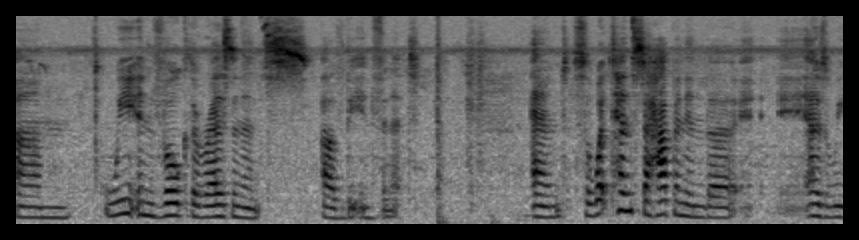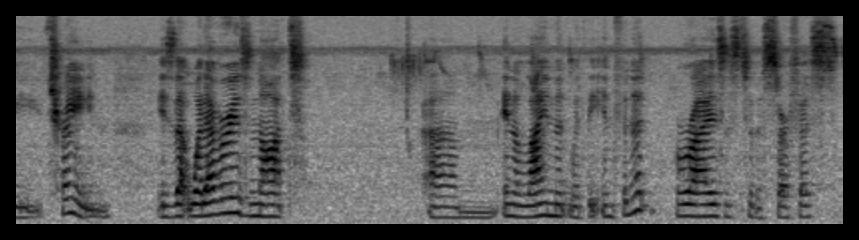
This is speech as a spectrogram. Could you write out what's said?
um, we invoke the resonance of the infinite. And so what tends to happen in the as we train is that whatever is not um, in alignment with the infinite rises to the surface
